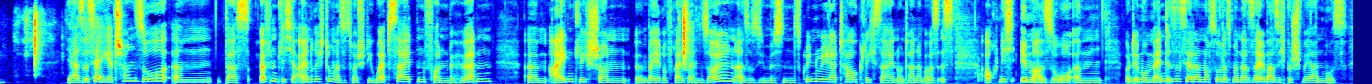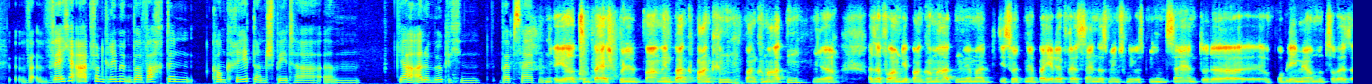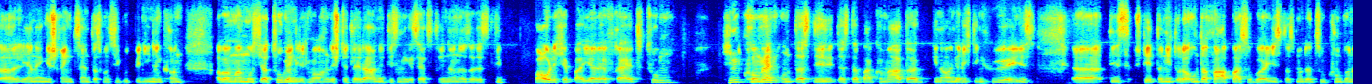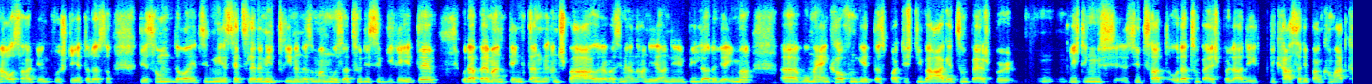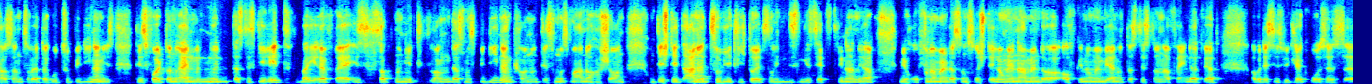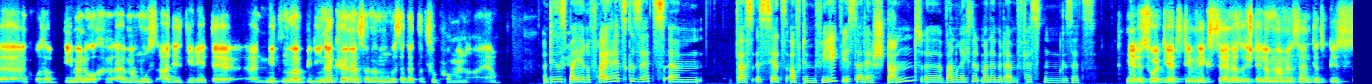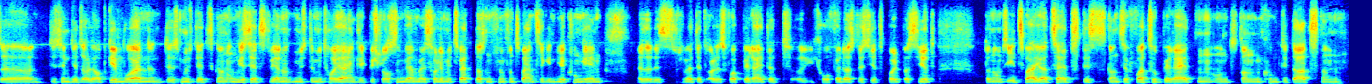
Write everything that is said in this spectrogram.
Ja, es ist ja jetzt schon so, ähm, dass öffentliche Einrichtungen, also zum Beispiel die Webseiten von Behörden, ähm, eigentlich schon äh, barrierefrei sein sollen. Also sie müssen Screenreader-tauglich sein unter anderem, aber es ist auch nicht immer so. Ähm, und im Moment ist es ja dann noch so, dass man da selber sich beschweren muss. Welche Art von Gremium überwacht denn konkret dann später ähm, ja, alle möglichen Webseiten. Ja, zum Beispiel wenn Bank, Banken, Bankomaten, ja. Also vor allem die Bankomaten, wenn man, die sollten ja barrierefrei sein, dass Menschen, die was blind sind oder äh, Probleme haben und so weiter, lerneingeschränkt sind, dass man sie gut bedienen kann. Aber man muss ja zugänglich machen. Das steht leider auch nicht in diesem Gesetz drinnen. Also das, die bauliche Barrierefreiheit zum hinkommen und dass, die, dass der Bankomat da genau in der richtigen Höhe ist, äh, das steht da nicht oder unterfahrbar sogar ist, dass man dazu kommt, wenn er außerhalb irgendwo steht oder so. Das haben da jetzt in dem Gesetz leider nicht drinnen. Also man muss dazu diese Geräte oder weil man denkt an, an Spar oder was ich an, an, die, an die Bilder oder wie immer, äh, wo man einkaufen geht, dass praktisch die Waage zum Beispiel richtigen Sitz hat oder zum Beispiel auch die, die Kasse, die Bankomatkasse und so weiter gut zu bedienen ist. Das fällt dann rein. Nur, dass das Gerät barrierefrei ist, sagt noch nicht lange, dass man es bedienen kann. Und das muss man auch noch schauen. Und das steht auch nicht so wirklich da jetzt noch in diesem Gesetz drinnen. Ja. Wir hoffen einmal, dass unsere Stellungnahmen da aufgenommen werden und dass das dann auch verändert wird. Aber das ist wirklich ein großes, äh, ein großer Thema noch. Äh, man muss auch die Geräte äh, nicht nur bedienen können, sondern man muss auch dazukommen. Ja. Und dieses Barrierefreiheitsgesetz, ähm, das ist jetzt auf dem Weg. Wie ist da der Stand? Äh, wann rechnet man denn mit einem festen Gesetz? Ja, das sollte jetzt demnächst sein. Also die Stellungnahmen sind jetzt bis, äh, die sind jetzt alle abgegeben worden und das müsste jetzt dann umgesetzt werden und müsste mit heuer eigentlich beschlossen werden, weil es soll ja mit 2025 in Wirkung gehen. Also das wird jetzt alles vorbereitet. Ich hoffe, dass das jetzt bald passiert. Dann haben sie eh zwei Jahre Zeit, das Ganze vorzubereiten und dann kommt die Tat, dann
